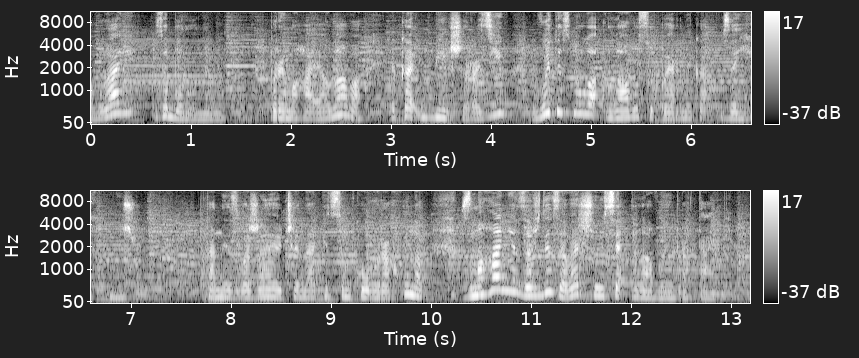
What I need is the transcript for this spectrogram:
в лаві заборонена. Перемагає лава, яка більше разів витиснула лаву суперника за їх межу. Та незважаючи на підсумковий рахунок, змагання завжди завершуються лавою братання.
